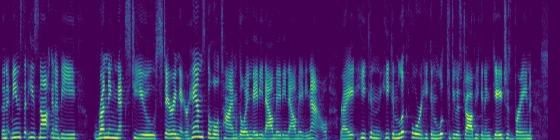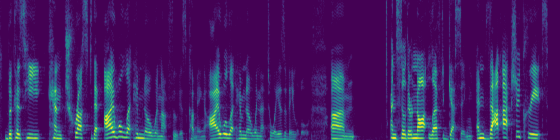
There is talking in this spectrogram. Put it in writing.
then it means that he's not going to be running next to you staring at your hands the whole time going maybe now maybe now maybe now right? He can he can look forward he can look to do his job he can engage his brain because he can trust that i will let him know when that food is coming. I will let him know when that toy is available. Um, and so they're not left guessing. And that actually creates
